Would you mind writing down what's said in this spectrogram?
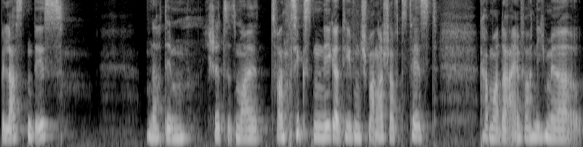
belastend ist. Nach dem, ich schätze jetzt mal, 20. negativen Schwangerschaftstest kann man da einfach nicht mehr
